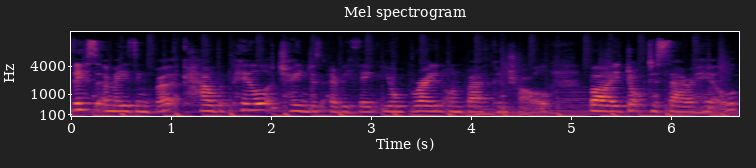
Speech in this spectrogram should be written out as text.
this amazing book, How the Pill Changes Everything, Your Brain on Birth Control by Dr. Sarah Hill.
